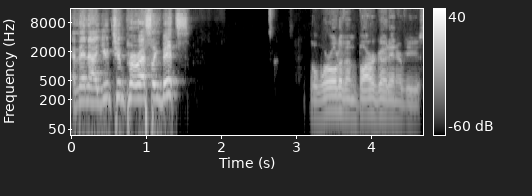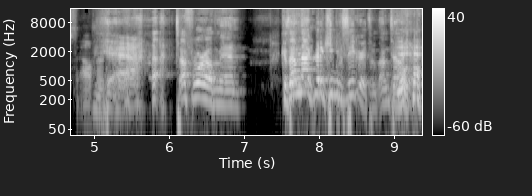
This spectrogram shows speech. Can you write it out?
And then uh, YouTube Pro Wrestling Bits. The world of embargoed interviews, Alfred. Yeah, tough world, man because I'm not good at keeping secrets. I'm telling yeah.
